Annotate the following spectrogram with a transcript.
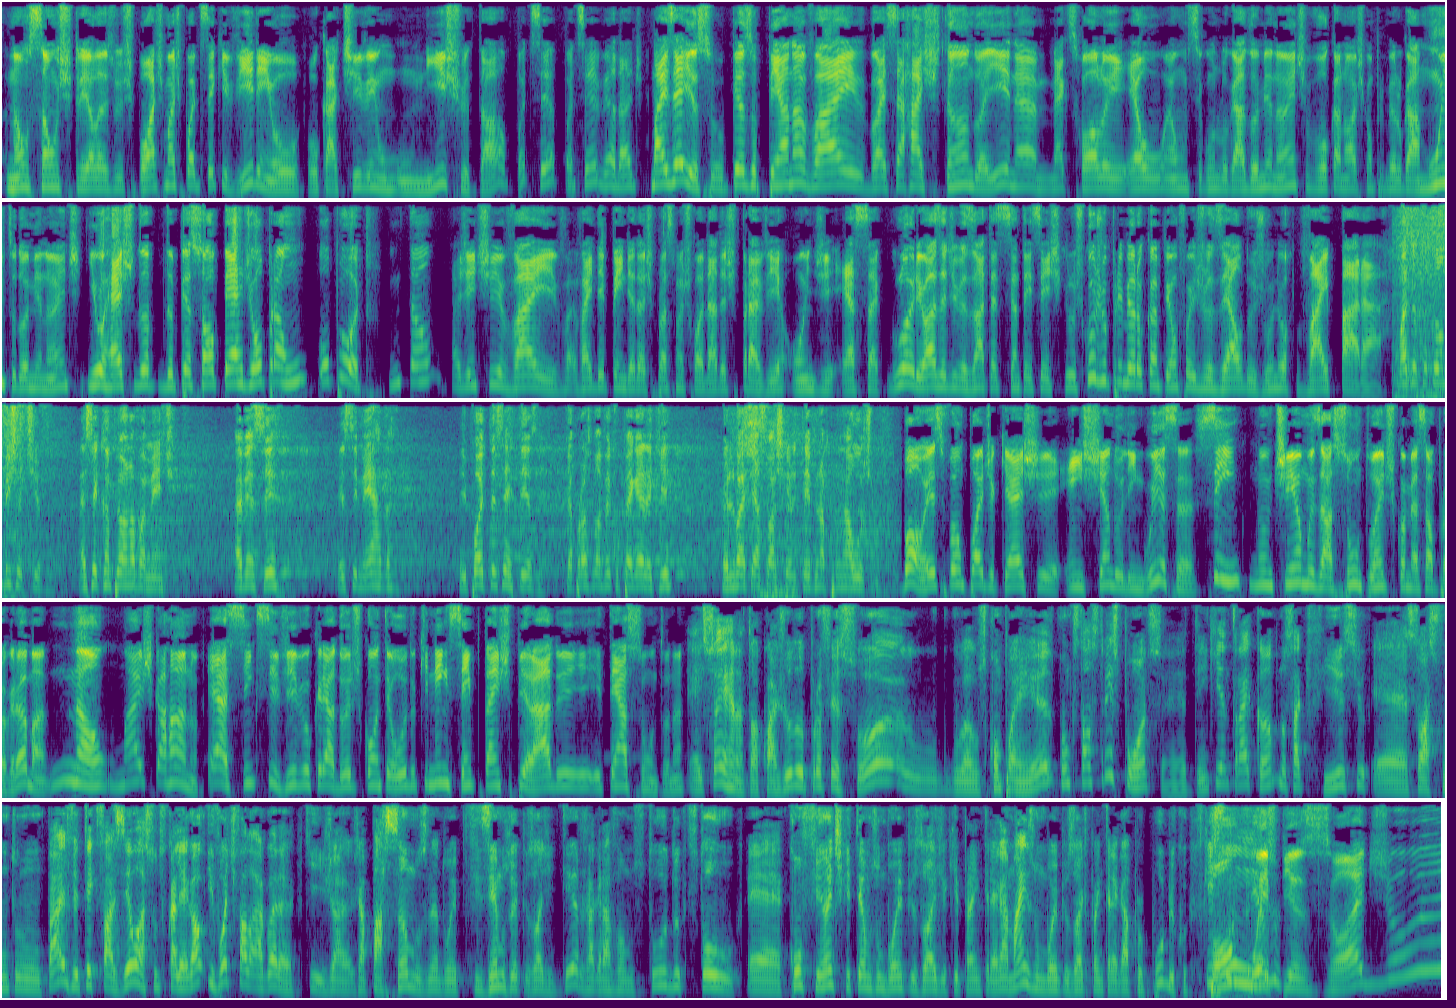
Não são estrelas do esporte, mas pode ser que virem ou, ou cativem um, um nicho e tal. Pode ser, pode ser, é verdade. Mas é isso, o peso pena vai, vai se arrastando aí, né? Max Holloway é, o, é um segundo lugar dominante, o Volkanovski é um primeiro lugar muito dominante, e o resto do, do pessoal perde ou para um ou para outro. Então, a gente vai, vai depender das próximas rodadas para ver onde essa gloriosa divisão até 66 quilos, cujo primeiro campeão foi José Aldo Júnior, vai parar. Mas eu tô tão objetivo, é ser campeão novamente, é vencer esse merda, e pode ter certeza que a próxima vez que eu pegar ele aqui, ele vai ter a sorte que ele teve na, na, última. Bom, esse foi um podcast enchendo linguiça? Sim. Não tínhamos assunto antes de começar o programa? Não. Mas, Carrano, é assim que se vive o criador de conteúdo que nem sempre está inspirado e, e, tem assunto, né? É isso aí, Renato. Com a ajuda do professor, os companheiros, conquistar os três pontos. É, tem que entrar em campo no sacrifício. É, se o assunto não tá, tem que fazer o assunto ficar legal. E vou te falar agora que já, já passamos, né? Do, fizemos o episódio inteiro, já gravamos tudo. Estou é, confiante confiante que temos um bom episódio aqui para entregar, mais um bom episódio para entregar pro público. Fiquei bom surpreso. episódio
